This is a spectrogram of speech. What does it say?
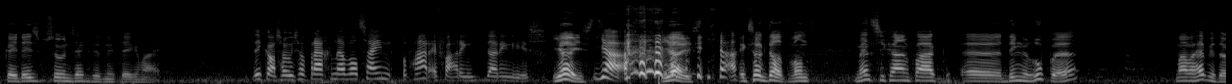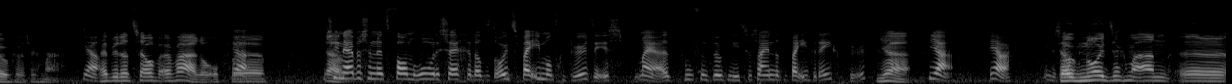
Oké, deze persoon zegt dit nu tegen mij. Ik kan sowieso vragen naar wat zijn of haar ervaring daarin is. Juist, Ja, juist. ja. Exact dat, want mensen gaan vaak eh, dingen roepen, maar waar heb je het over, zeg maar? ja. Heb je dat zelf ervaren? Of, Ja. eh, Misschien ja. hebben ze het van horen zeggen dat het ooit bij iemand gebeurd is. Maar ja, het hoeft natuurlijk niet zo zijn dat het bij iedereen gebeurt. Ja, Ja, ja, inderdaad. zou ik nooit zeg maar aan, eh,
